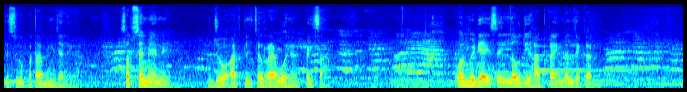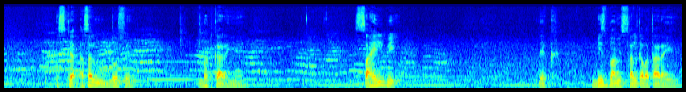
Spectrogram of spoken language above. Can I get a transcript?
किसी को पता भी नहीं चलेगा। सबसे मेन जो आजकल चल रहा है वो है पैसा। और मीडिया इसे लव जिहाद का एंगल देकर इसके असल मुद्दों से भटका रही है। साहिल भी देख, बीस बाईस साल का बता रहे हैं।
